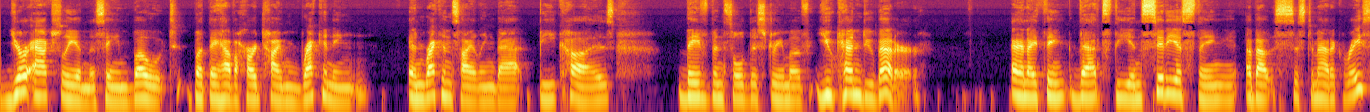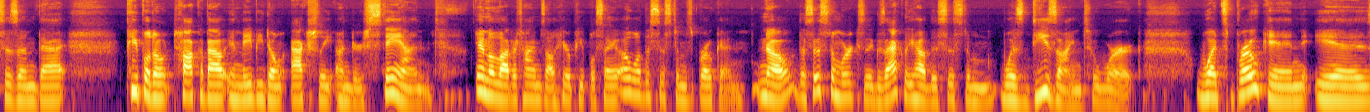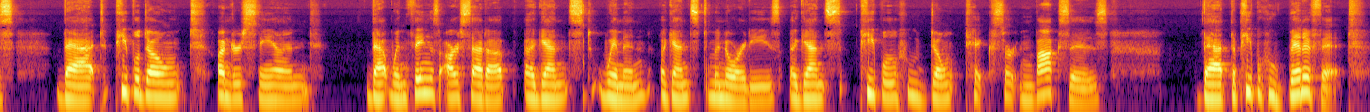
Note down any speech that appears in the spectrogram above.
You're actually in the same boat, but they have a hard time reckoning and reconciling that because they've been sold this dream of you can do better. And I think that's the insidious thing about systematic racism that people don't talk about and maybe don't actually understand. And a lot of times I'll hear people say, oh, well, the system's broken. No, the system works exactly how the system was designed to work. What's broken is that people don't understand that when things are set up against women, against minorities, against people who don't tick certain boxes, that the people who benefit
